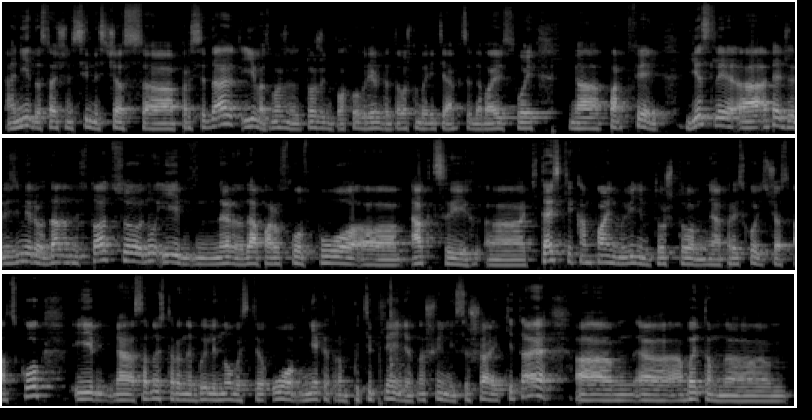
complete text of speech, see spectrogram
они достаточно сильно сейчас а, проседают, и, возможно, это тоже неплохое время для того, чтобы эти акции добавить в свой а, портфель. Если, а, опять же, резюмировать данную ситуацию, ну и, наверное, да, пару слов по акции китайских компаний, мы видим то, что происходит сейчас отскок, и, с одной стороны, были новости о некотором потеплении отношений США и Китая, об этом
